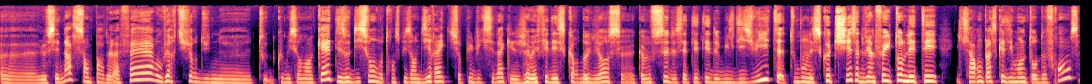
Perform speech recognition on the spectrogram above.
euh, le Sénat s'empare de l'affaire, ouverture d'une euh, commission d'enquête, des auditions retransmises en direct sur Public Sénat qui n'a jamais fait des scores d'audience comme ceux de cet été 2018. Tout le monde est scotché. Ça devient le feuilleton de l'été. Ça remplace quasiment le Tour de France.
